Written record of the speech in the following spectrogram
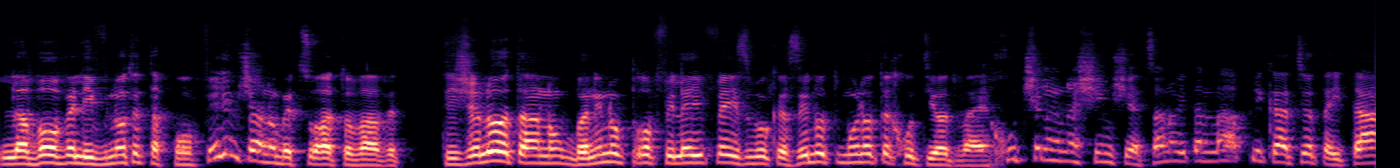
לבוא ולבנות את הפרופילים שלנו בצורה טובה ותשאלו אותנו, בנינו פרופילי פייסבוק, עשינו תמונות איכותיות והאיכות של אנשים שיצאנו איתן מהאפליקציות הייתה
